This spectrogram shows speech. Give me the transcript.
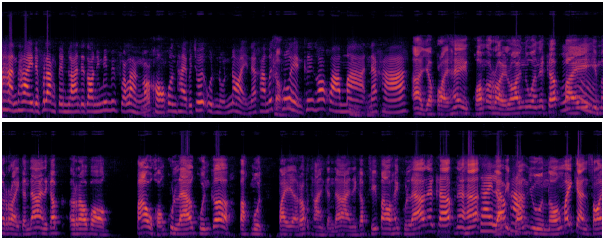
าหารไทยแต่ฝรั่งเต็มร้านแต่ตอนนี้ไม่มีฝรั่งก็ขอคนไทยไปช่วยอุดหนุนหน่อยนะคะ เมื่อสักครู่ครับผมเห็นขึ้นข้อความมานะคะอะอย่าปล่อยให้ความอร่อยลอยนวลนะครับอืมไปอิ่มอร่อยกันได้นะครับ เราบอกเป้าของคุณแล้วคุณก็ปักหมุด ไปรับประทานกันได้นะครับชี้เป้าให้คุณแล้วนะครับนะฮะใช่แล้วย้ำอีกค่ะ ครั้งอยู่หนองไม้แก่นซอย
